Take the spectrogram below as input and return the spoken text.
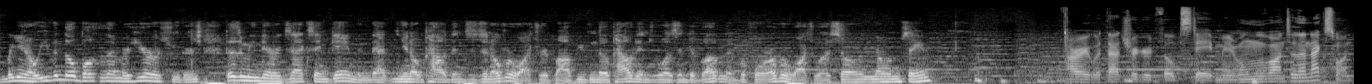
But, you know, even though both of them are hero shooters, doesn't mean they're exact same game and that, you know, Paladins is an Overwatch ripoff, even though Paladins was in development before Overwatch was, so, you know what I'm saying? Alright, with that triggered filled statement, we'll move on to the next one.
